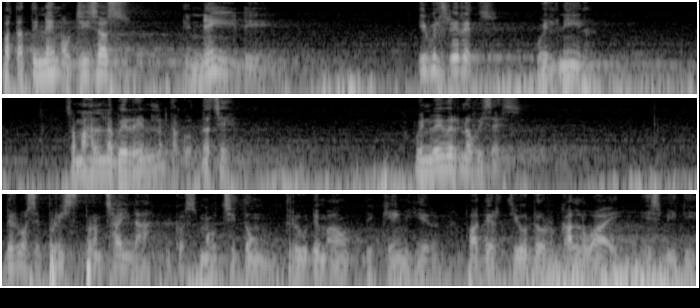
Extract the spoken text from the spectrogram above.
But at the name of Jesus, the, the evil spirits will kneel. Sa mahal na birhen lang, takot na siya. When we were novices, there was a priest from China because Mao Zedong threw them out. They came here. Father Theodore Kalwai, SBD,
